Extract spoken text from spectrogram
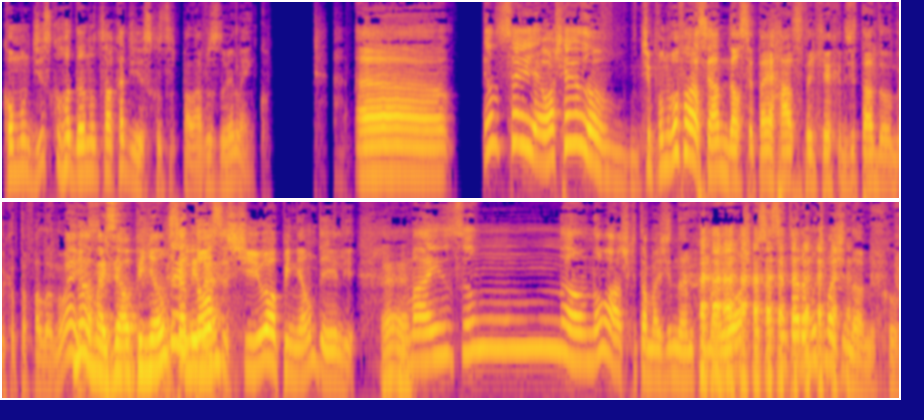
Como um disco rodando no toca-discos, palavras do elenco. Uh, eu não sei, eu acho que é. Tipo, não vou falar assim, ah, não, você tá errado, você tem que acreditar no, no que eu tô falando. Não é não, isso. mas é a opinião você dele. Você né? assistiu, é a opinião dele. É. Mas eu não, não acho que tá mais dinâmico, não. Eu acho que o 60 era muito mais dinâmico.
